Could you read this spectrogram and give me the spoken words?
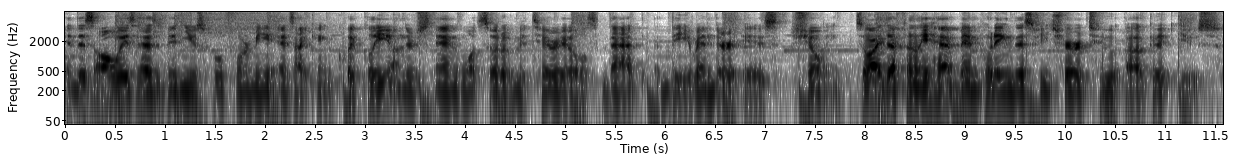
And this always has been useful for me as I can quickly understand what sort of materials that the render is showing. So I definitely have been putting this feature to a good use.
